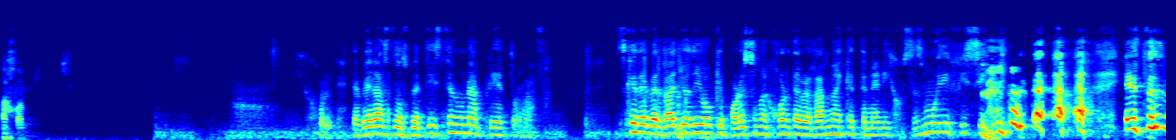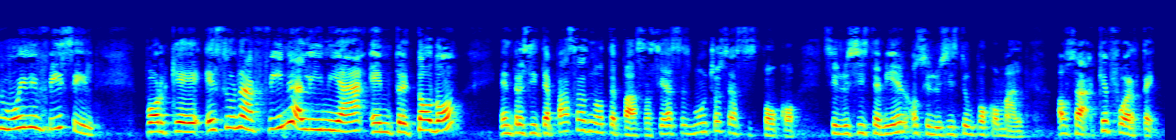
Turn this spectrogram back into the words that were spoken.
Bajo mínimos. Híjole, de veras nos metiste en un aprieto, Rafa. Es que de verdad yo digo que por eso mejor de verdad no hay que tener hijos. Es muy difícil. Esto es muy difícil porque es una fina línea entre todo entre si te pasas, no te pasas, si haces mucho, si haces poco, si lo hiciste bien o si lo hiciste un poco mal. O sea, qué fuerte.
